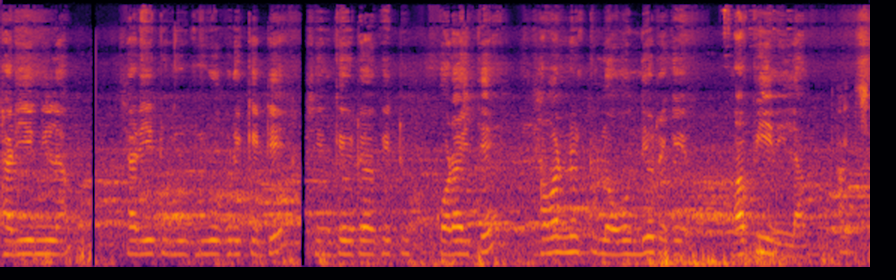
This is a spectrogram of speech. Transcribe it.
ছাড়িয়ে নিলাম। ছাড়িয়ে টুকরো টুকরো করে কেটে সেদিনকে ওটাকে একটু কড়াইতে সামান্য একটু লবণ দিয়ে ওটাকে ভাপিয়ে নিলাম। আচ্ছা।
